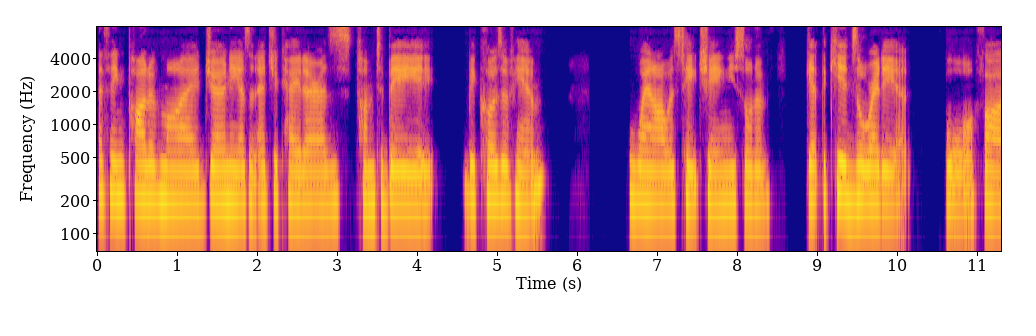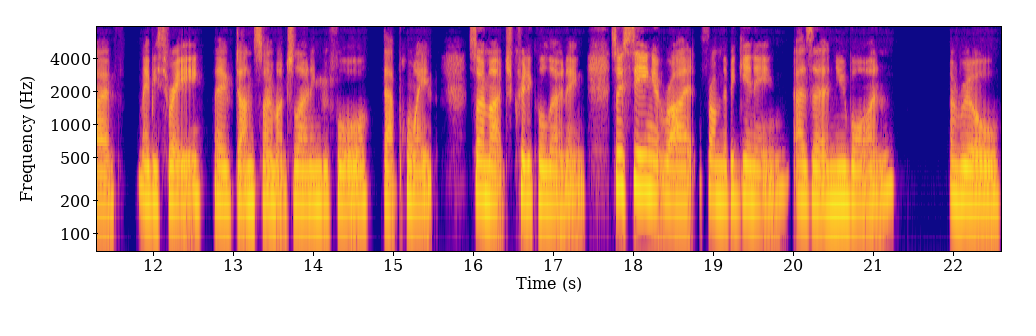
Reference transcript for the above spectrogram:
I think part of my journey as an educator has come to be because of him. When I was teaching, you sort of get the kids already at four, five, maybe three. They've done so much learning before that point, so much critical learning. So seeing it right from the beginning as a newborn, a real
